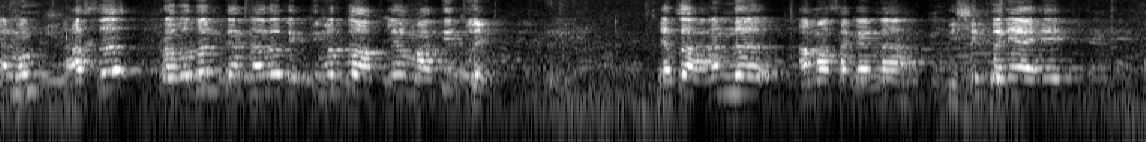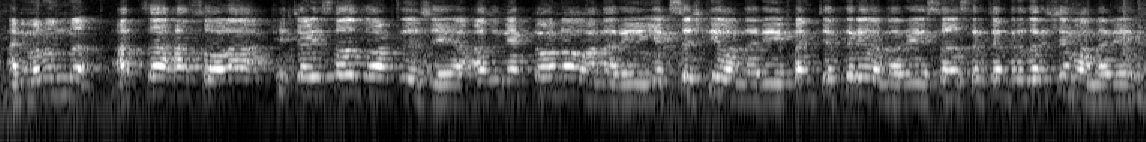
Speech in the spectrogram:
आणि मग असं प्रबोधन करणारं व्यक्तिमत्व आपल्या मातीतलंय याचा आनंद आम्हा सगळ्यांना निश्चितपणे आहे. आणि म्हणून आजचा हा सोळा अठ्ठेचाळीसावा वाढदिवस आहे. अजून एक्कावन्न होणार आहे एकसष्टी होणार आहे पंच्याहत्तर होणार आहे सहस्रचंद्र दर्शन होणार आहे.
